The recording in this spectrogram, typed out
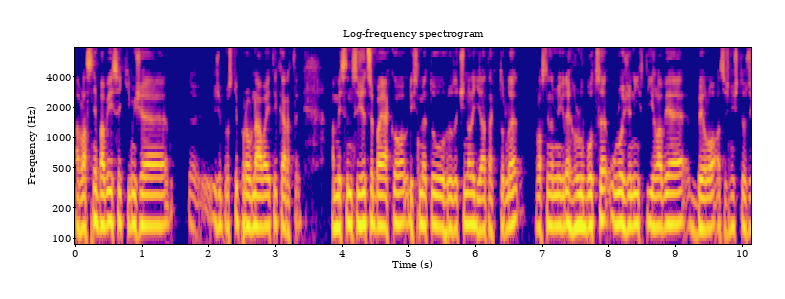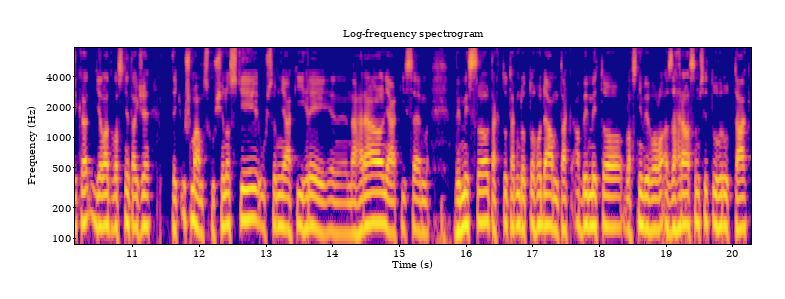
a vlastně baví se tím, že že prostě porovnávají ty karty. A myslím si, že třeba jako, když jsme tu hru začínali dělat, tak tohle vlastně tam někde hluboce uložený v té hlavě bylo a začneš to říkat, dělat vlastně tak, že teď už mám zkušenosti, už jsem nějaký hry nahrál, nějaký jsem vymyslel, tak to tam do toho dám tak, aby mi to vlastně vyvolalo a zahrál jsem si tu hru tak,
